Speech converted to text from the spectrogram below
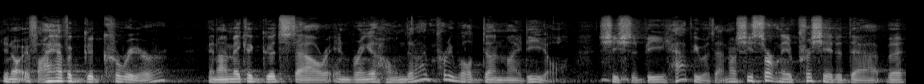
you know, if I have a good career and I make a good salary and bring it home, then I've pretty well done my deal. She should be happy with that. Now, she certainly appreciated that, but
